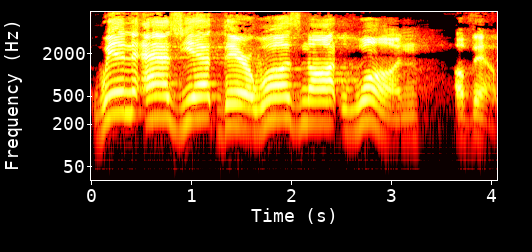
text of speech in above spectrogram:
when as yet there was not one of them.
